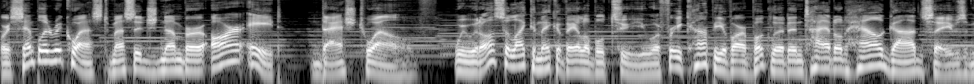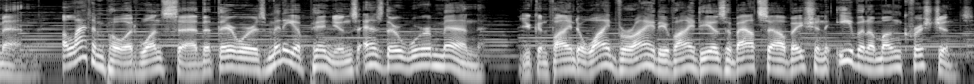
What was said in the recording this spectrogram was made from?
or simply request message number R8 12. We would also like to make available to you a free copy of our booklet entitled How God Saves Men. A Latin poet once said that there were as many opinions as there were men. You can find a wide variety of ideas about salvation even among Christians.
